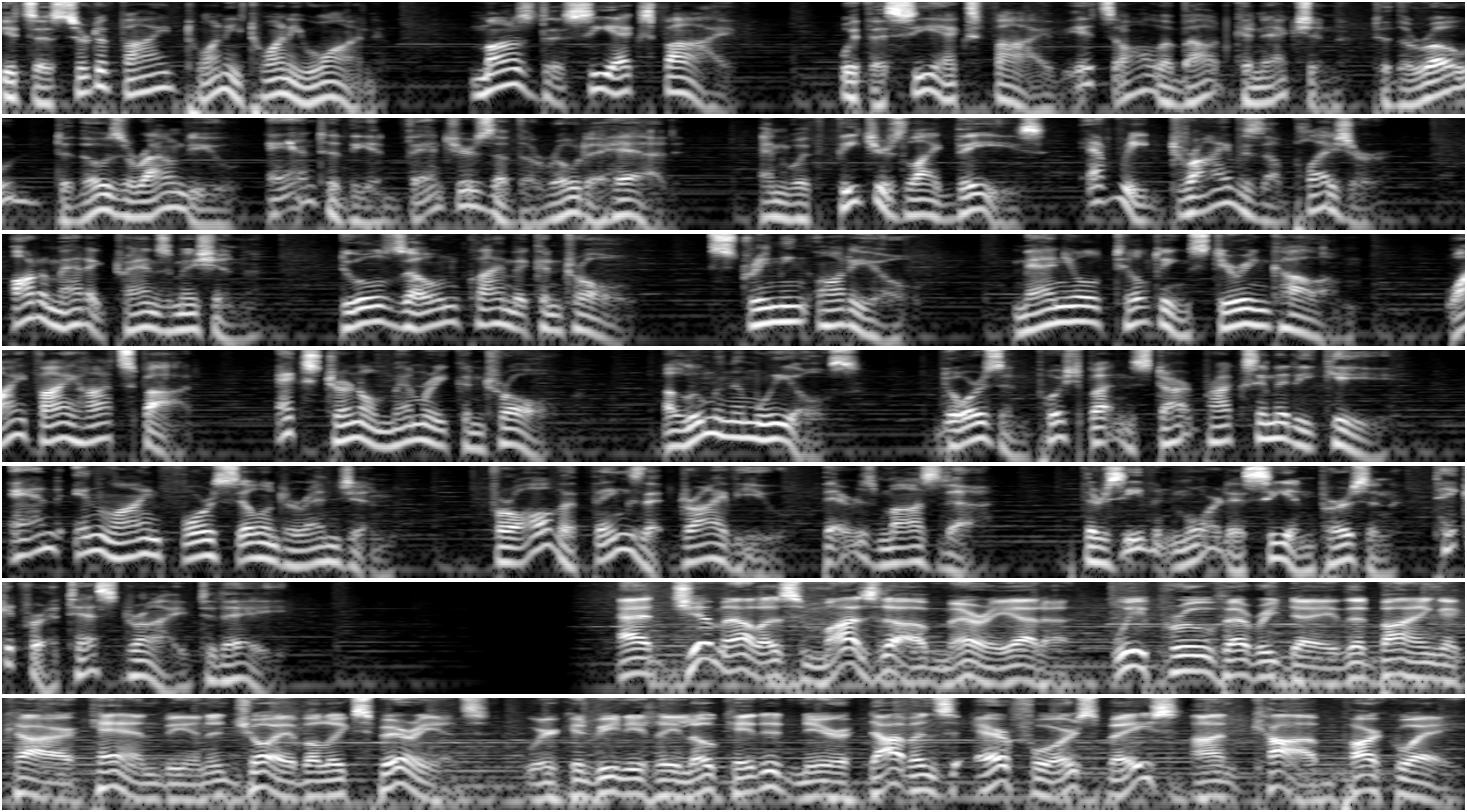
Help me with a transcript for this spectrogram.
It's a certified 2021 Mazda CX-5. With the CX-5, it's all about connection to the road, to those around you, and to the adventures of the road ahead. And with features like these, every drive is a pleasure. Automatic transmission, dual zone climate control, streaming audio, manual tilting steering column, Wi-Fi hotspot, external memory control, aluminum wheels, doors and push-button start proximity key, and inline four-cylinder engine. For all the things that drive you, there's Mazda. There's even more to see in person. Take it for a test drive today. At Jim Ellis Mazda of Marietta, we prove every day that buying a car can be an enjoyable experience. We're conveniently located near Dobbins Air Force Base on Cobb Parkway.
